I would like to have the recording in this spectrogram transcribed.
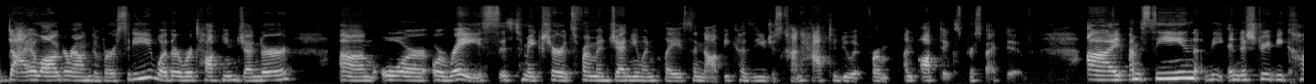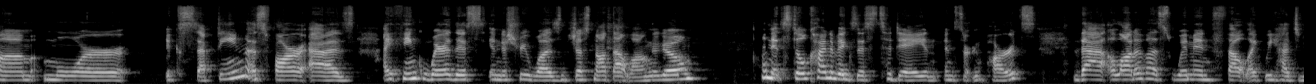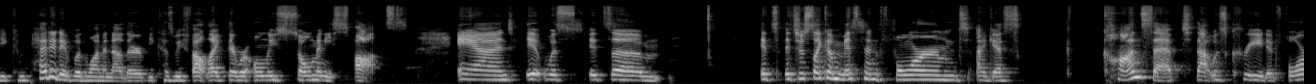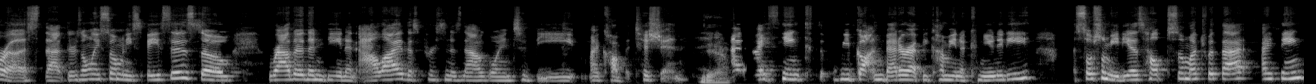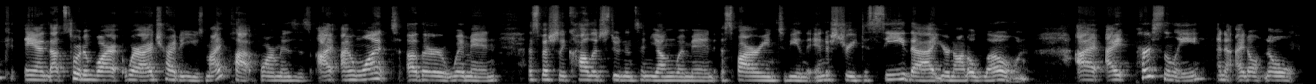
dialogue around diversity, whether we're talking gender um, or or race, is to make sure it's from a genuine place and not because you just kind of have to do it from an optics perspective. I, I'm seeing the industry become more accepting as far as I think where this industry was just not that long ago. And it still kind of exists today in, in certain parts that a lot of us women felt like we had to be competitive with one another because we felt like there were only so many spots. And it was, it's, um, it's, it's just like a misinformed, I guess, concept that was created for us that there's only so many spaces. So rather than being an ally this person is now going to be my competition. Yeah. And i think we've gotten better at becoming a community. Social media has helped so much with that i think. And that's sort of where, where i try to use my platform is, is I, I want other women especially college students and young women aspiring to be in the industry to see that you're not alone. I, I personally and i don't know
